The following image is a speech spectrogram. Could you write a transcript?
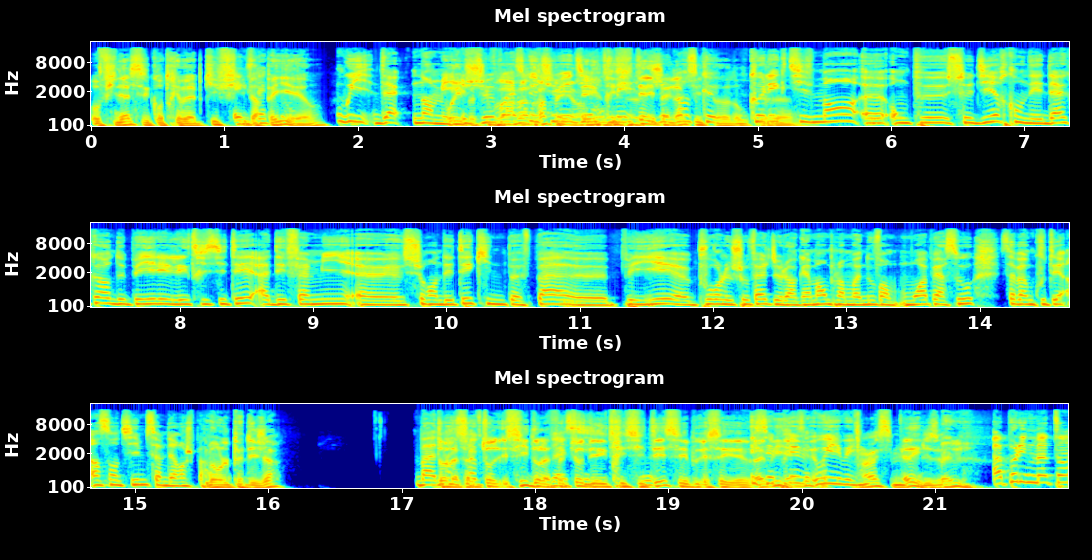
Au final, c'est le contribuable qui finit par payer. Hein. Oui, non, mais Oui, je vois ce que tu veux hein. dire, mais je pense gratuite, que hein, donc, euh, collectivement, euh, on peut se dire qu'on est d'accord de payer l'électricité à des familles euh, surendettées qui ne peuvent pas euh, payer pour le chauffage de leur gamin en plein mois de novembre. Moi, perso, ça va me coûter un centime, ça me dérange pas. Mais on le paie déjà? Bah, Dans non, la facture, si, dans la Bah, facture si. d'électricité, c'est, ah oui. oui, oui. Ouais, Ah. Bah oui. Apolline Matin,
